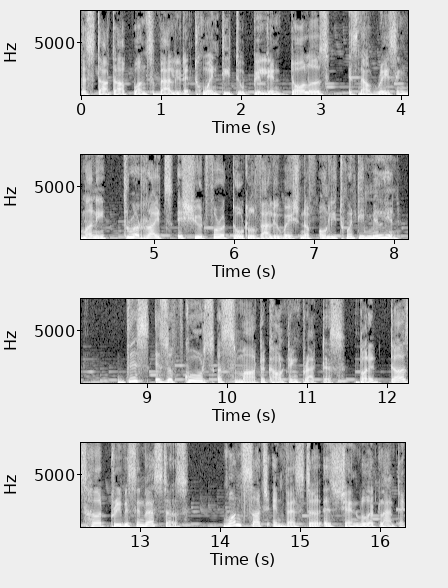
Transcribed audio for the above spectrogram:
The startup, once valued at $22 billion, is now raising money through a rights issued for a total valuation of only 20 million. This is, of course, a smart accounting practice, but it does hurt previous investors. One such investor is General Atlantic.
